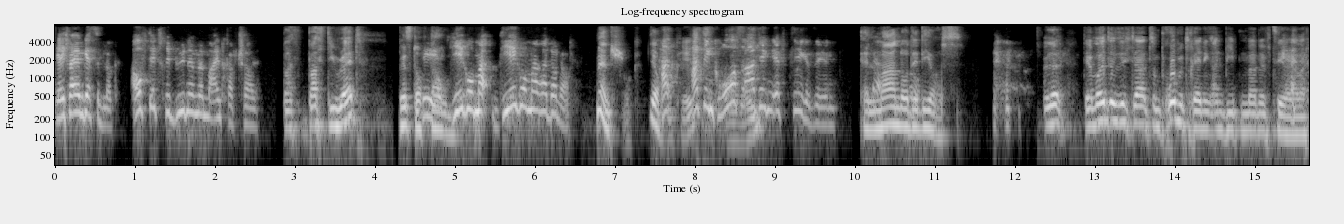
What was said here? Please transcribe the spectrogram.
Ja, ich war im Gästeblock. Auf der Tribüne mit dem Eintrachtschal. Was, Basti Red? Christoph nee, Daum. Diego, Ma Diego Maradona. Mensch. Okay. Ja. Hat, okay. hat, den großartigen FC gesehen. El Mano ja. de Dios. Also, der wollte sich da zum Probetraining anbieten beim FC oder was?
